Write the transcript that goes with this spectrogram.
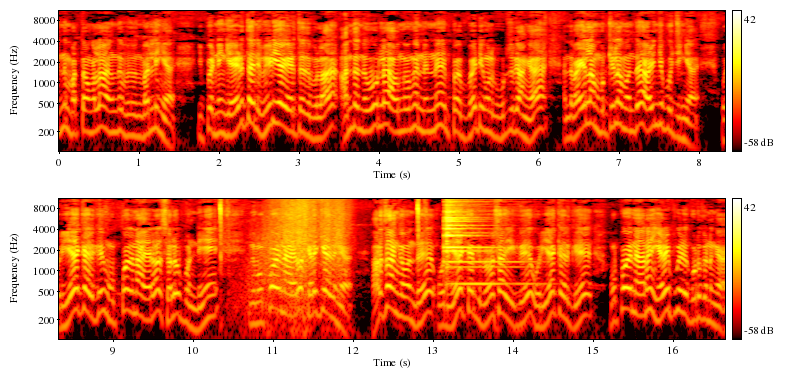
இன்னும் மற்றவங்கலாம் வந்து வரலிங்க. இப்போ நீங்கள் எடுத்த வீடியோ எடுத்தது போல் அந்தந்த ஊரில் அவங்கவுங்க நின்று இப்போ பேட்டி உங்களுக்கு கொடுத்துருக்காங்க. அந்த வயல்லாம் முற்றிலும் வந்து அழிஞ்சு போச்சுங்க. ஒரு ஏக்கருக்கு முப்பதனாயிரம் ரூபாய் செலவு பண்ணி இந்த முப்பதனாயிரம் ரூபாய் கிடைக்காதுங்க. அரசாங்கம் வந்து ஒரு ஏக்கருக்கு விவசாயிக்கு ஒரு ஏக்கருக்கு முப்பதினாயிரம் இழப்பீடு கொடுக்கணுங்க.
